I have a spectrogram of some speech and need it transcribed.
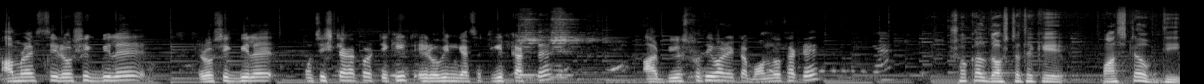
আমরা এসেছি রসিক বিলে। রসিক বিলে পঁচিশ টাকা করে টিকিট এই রবিন গ্যাসের টিকিট কাটতে। আর বৃহস্পতিবার এটা বন্ধ থাকে। সকাল দশটা থেকে পাঁচটা অবধি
